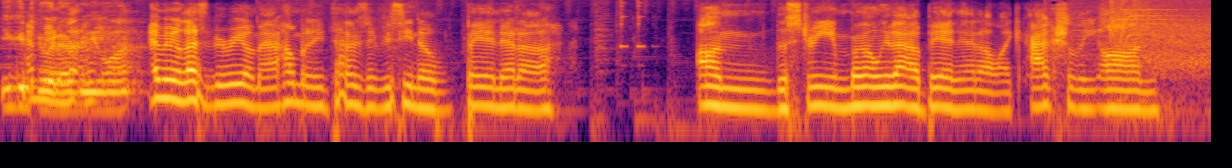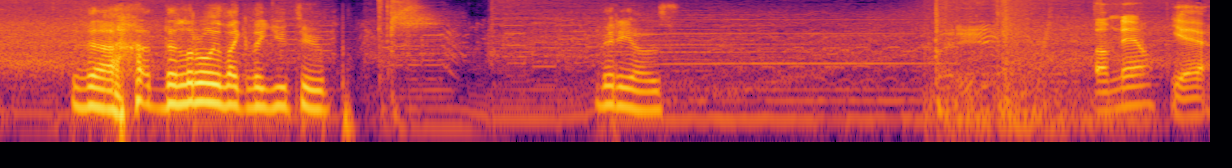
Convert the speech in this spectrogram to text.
You could I do mean, whatever you want. I mean, let's be real, man. How many times have you seen a Bayonetta on the stream? But only that, a Bayonetta like actually on the the literally like the YouTube videos. Thumbnail? Yeah.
